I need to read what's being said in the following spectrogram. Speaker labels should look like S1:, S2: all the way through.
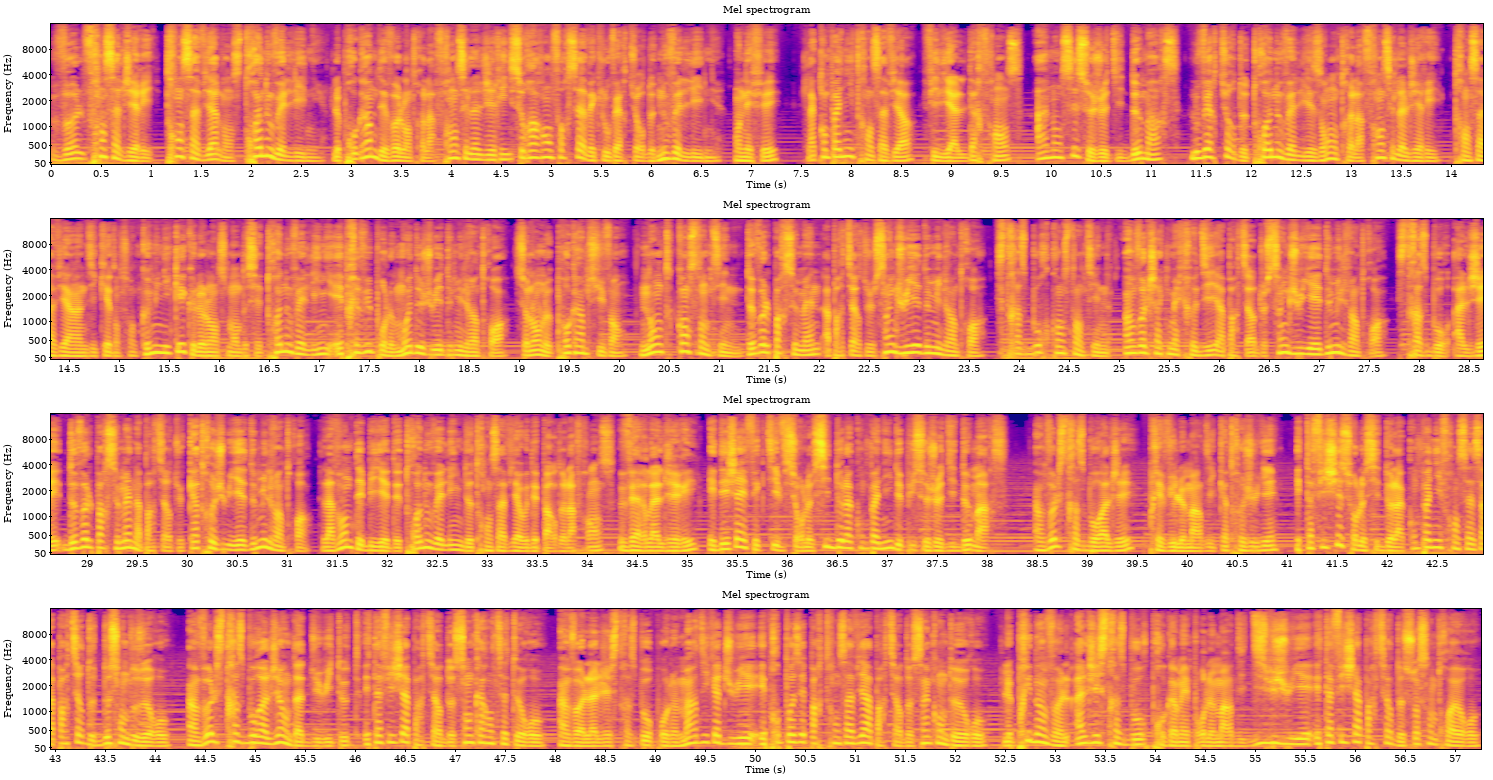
S1: Vol France-Algérie. Transavia lance trois nouvelles lignes. Le programme des vols entre la France et l'Algérie sera renforcé avec l'ouverture de nouvelles lignes. En effet, la compagnie Transavia, filiale d'Air France, a annoncé ce jeudi 2 mars l'ouverture de trois nouvelles liaisons entre la France et l'Algérie. Transavia a indiqué dans son communiqué que le lancement de ces trois nouvelles lignes est prévu pour le mois de juillet 2023, selon le programme suivant. Nantes-Constantine, deux vols par semaine à partir du 5 juillet 2023. Strasbourg-Constantine, un vol chaque mercredi à partir du 5 juillet 2023. Strasbourg-Alger, deux vols par semaine à partir du 4 juillet 2023. La vente des billets des trois nouvelles lignes de Transavia au départ de la France, vers l'Algérie, est déjà effective sur le site de la compagnie depuis ce jeudi 2 mars. Un vol Strasbourg-Alger, prévu le mardi 4 juillet, affiché sur le site de la compagnie française à partir de 212 euros. Un vol Strasbourg-Alger en date du 8 août est affiché à partir de 147 euros. Un vol Alger-Strasbourg pour le mardi 4 juillet est proposé par Transavia à partir de 52 euros. Le prix d'un vol Alger-Strasbourg programmé pour le mardi 18 juillet est affiché à partir de 63 euros.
